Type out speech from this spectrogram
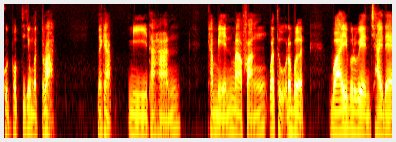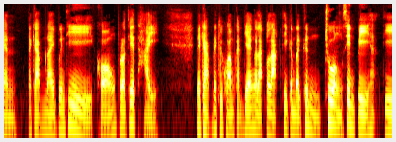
ขุดพบที่จังหวัดตราดนะครับมีทหารเขมรมาฝังวัตถุระเบิดไว้บริเวณชายแดนนะครับในพื้นที่ของประเทศไทย นะครับนั่นคือความขัดแย้งหลักๆ ที่กำลังขึ้นช่วงสิ้นปีฮะที่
